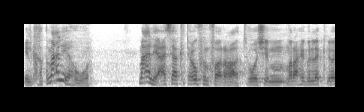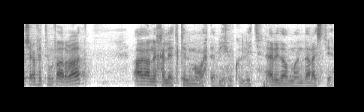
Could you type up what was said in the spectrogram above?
يلقى خطأ. ما عليه هو. ما عليه. عساك تعوف مفارغات هو شيء ما راح يقول لك ليش عرفت مفارغات أنا خليت كلمة واحدة بيهم كليتين أريد أضمن درجتين.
